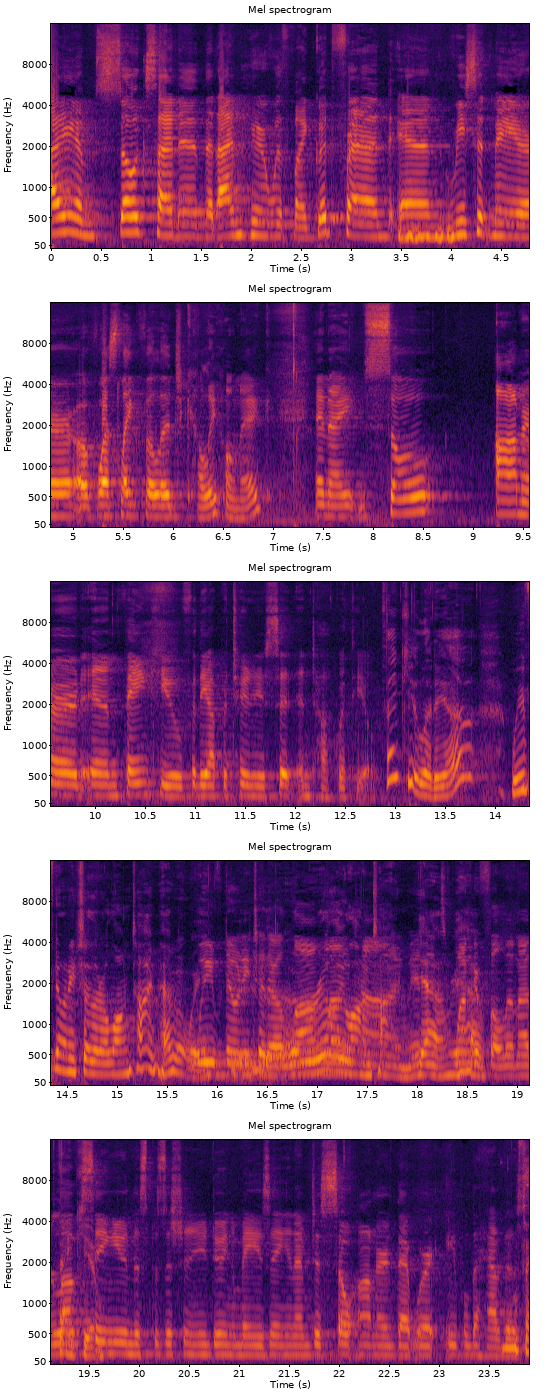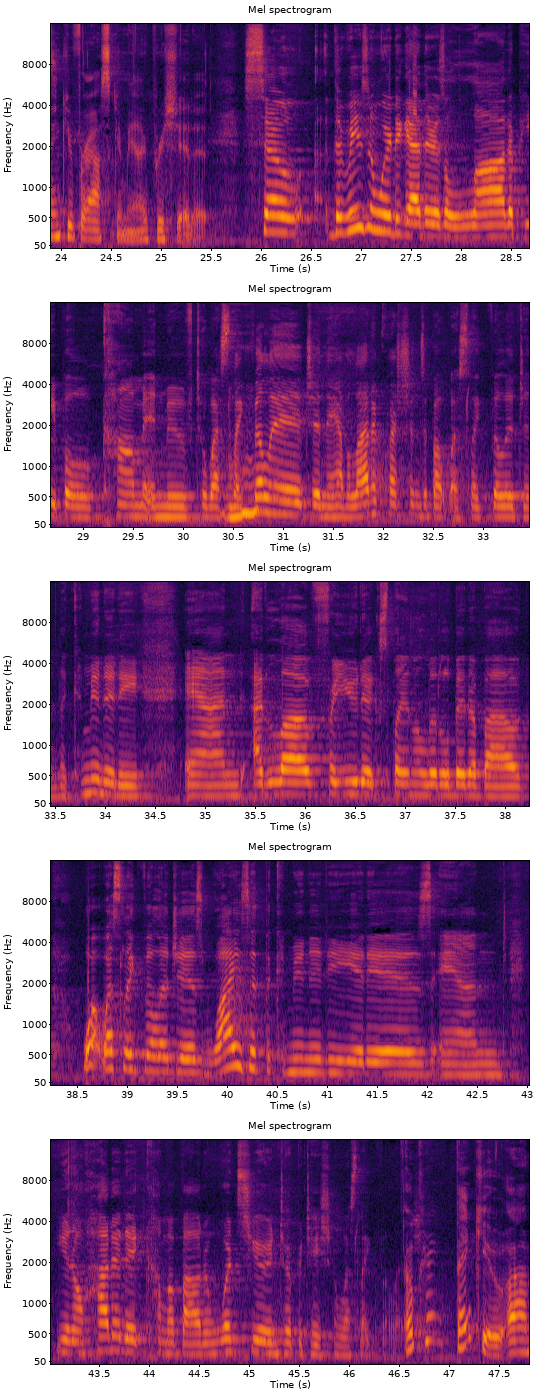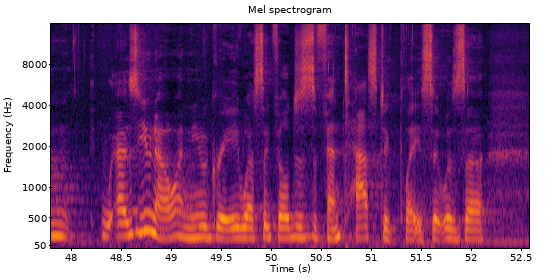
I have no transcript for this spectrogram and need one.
I am so excited that I'm here with my good friend and recent mayor of Westlake Village, Kelly Honig. And I'm so honored and thank you for the opportunity to sit and talk with you. Thank you, Lydia. We've known each other a long time, haven't we? We've known each other a long, really long, long time. time. And Yeah, it's wonderful. have. And I love you. seeing you in this position. You're doing amazing. And I'm just so honored that we're able to have Well, this. thank you for asking me. I appreciate it. So the reason we're together is a lot of people come and move to Westlake Mm-hmm. Village, and they have a lot of questions about Westlake Village and the community. And I'd love for you to explain a little bit about what Westlake Village is, why is it the community it is, and you know how did it come about, and what's your interpretation of Westlake Village? Okay, thank you. Um, as you know, and you agree, Westlake Village is a fantastic place. It was a,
